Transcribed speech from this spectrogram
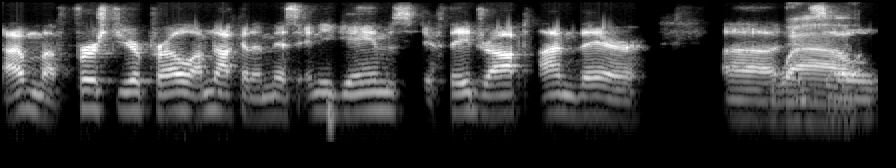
i'm a first year pro. I'm not going to miss any games. If they dropped i'm there. Uh and Wow. so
